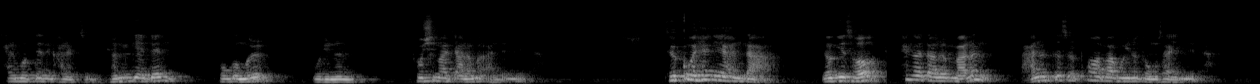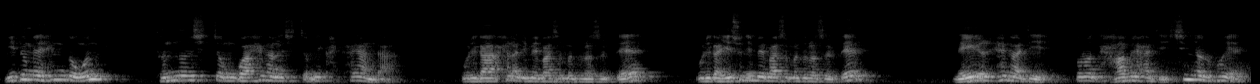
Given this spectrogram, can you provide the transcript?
잘못된 가르침, 변개된 복음을 우리는 조심하지 않으면 안 됩니다. 듣고 행해야 한다. 여기서 행하다는 말은 많은 뜻을 포함하고 있는 동사입니다. 믿음의 행동은 듣는 시점과 행하는 시점이 같아야 한다. 우리가 하나님의 말씀을 들었을 때 우리가 예수님의 말씀을 들었을 때 내일 행하지 또는 다음에 하지 10년 후에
